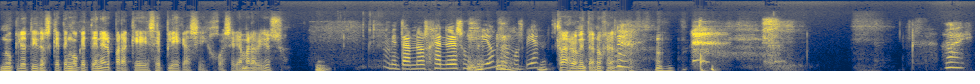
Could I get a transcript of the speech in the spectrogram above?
nucleótidos que tengo que tener para que se pliegue así. Joder, sería maravilloso. Mientras nos generes un frío, vamos bien. Claro, mientras no generes un Ay,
